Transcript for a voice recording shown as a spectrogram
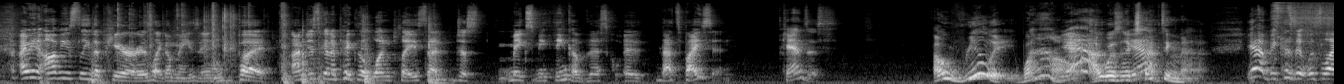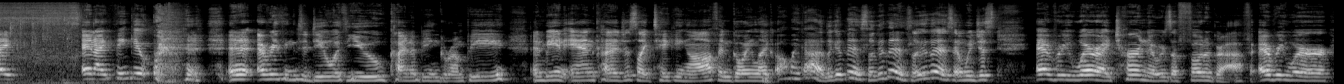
I mean, obviously the pier is like amazing, but I'm just going to pick the one place that just makes me think of this. uh, That's Bison, Kansas. Oh, really? Wow. Yeah, I wasn't yeah. expecting that. Yeah, because it was like, and I think it, it everything to do with you kind of being grumpy and me and Anne kind of just like taking off and going like, oh my God, look at this, look at this, look at this. And we just, everywhere I turned, there was a photograph. Everywhere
